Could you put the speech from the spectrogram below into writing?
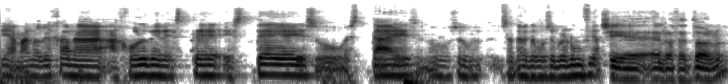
Y además nos dejan a, a Holden este, Estes o Staes, no sé exactamente cómo se pronuncia. Sí, el receptor, ¿no?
